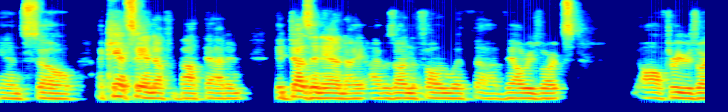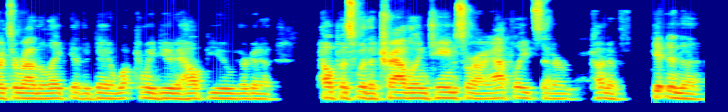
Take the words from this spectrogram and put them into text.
And so I can't say enough about that. And it doesn't end. I, I was on the phone with uh, Vail Resorts all three resorts around the lake the other day. What can we do to help you? They're going to help us with a traveling team. So our athletes that are kind of getting in the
